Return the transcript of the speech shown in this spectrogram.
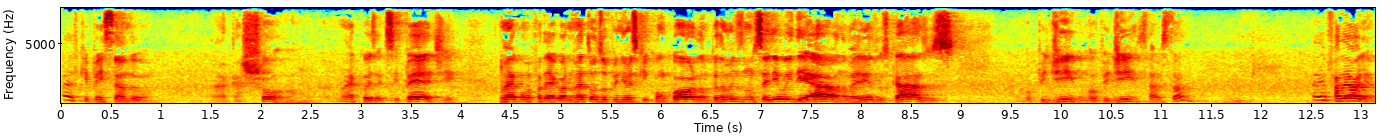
Aí eu fiquei pensando, ah, cachorro, não é coisa que se pede, não é como eu falei agora, não é todas as opiniões que concordam, pelo menos não seria o ideal na maioria dos casos. Vou pedir, não vou pedir, sabe a história? Aí eu falei, olha,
